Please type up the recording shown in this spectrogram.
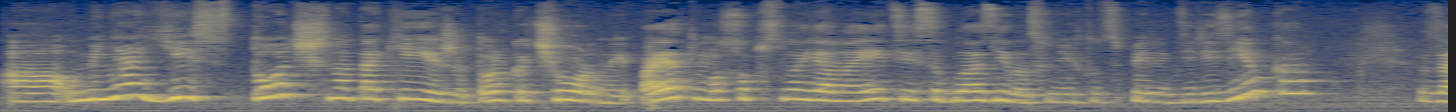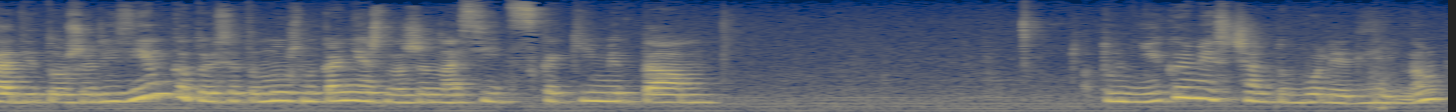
А, у меня есть точно такие же, только черные, поэтому, собственно, я на эти и соблазнилась. У них тут спереди резинка, сзади тоже резинка, то есть это нужно, конечно же, носить с какими-то туниками, с чем-то более длинным.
